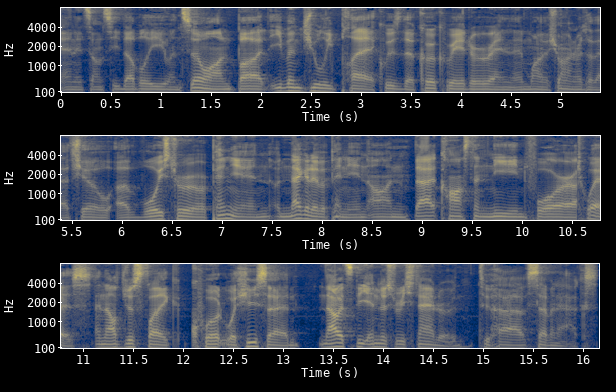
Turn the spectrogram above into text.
and it's on CW and so on. But even Julie Plec, who's the co-creator and, and one of the showrunners of that show, uh, voiced her opinion, a negative opinion on that constant need for twists. And I'll just like quote what she said. Now it's the industry standard to have seven acts.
